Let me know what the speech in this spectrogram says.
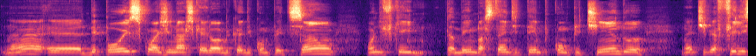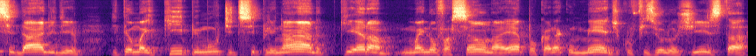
né, é, depois com a ginástica aeróbica de competição, onde fiquei também bastante tempo competindo. Né, tive a felicidade de, de ter uma equipe multidisciplinar, que era uma inovação na época, né, com médico, fisiologista,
